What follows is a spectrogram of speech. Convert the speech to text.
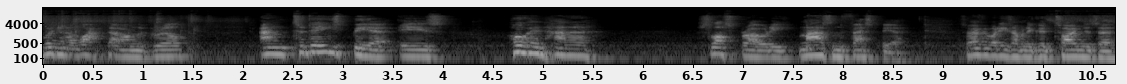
We're going to whack that on the grill. And today's beer is Hohenthanner Schloss Brewery Fest beer. So everybody's having a good time. There's a,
